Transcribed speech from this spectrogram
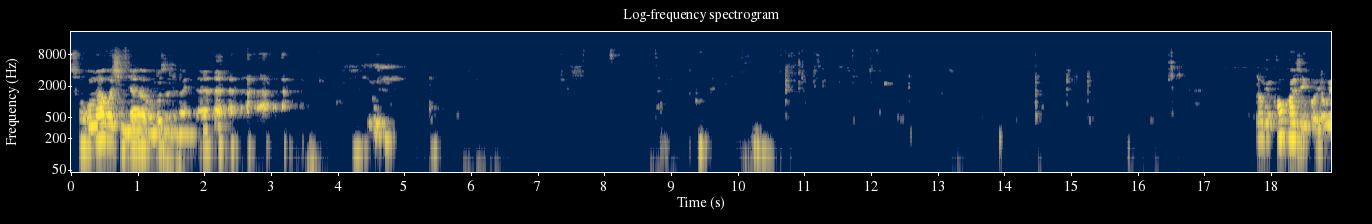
소금하고 신장하고 무슨 상관이야? 여기 콩팥이 있고 여기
